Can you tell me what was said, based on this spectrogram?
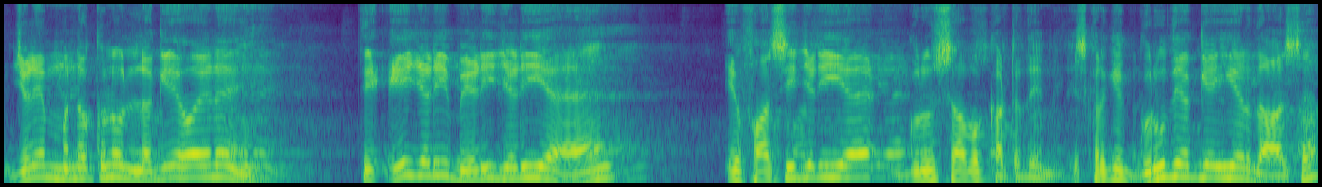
ਜਿਹੜੇ ਮਨੁੱਖ ਨੂੰ ਲੱਗੇ ਹੋਏ ਨੇ, ਤੇ ਇਹ ਜਿਹੜੀ ਬੇੜੀ ਜਿਹੜੀ ਹੈ ਇਹ ਫਾਸੀ ਜਿਹੜੀ ਹੈ, ਗੁਰੂ ਸਾਹਿਬ ਕੱਟਦੇ ਨੇ। ਇਸ ਕਰਕੇ ਗੁਰੂ ਦੇ ਅੱਗੇ ਹੀ ਅਰਦਾਸ ਹੈ।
